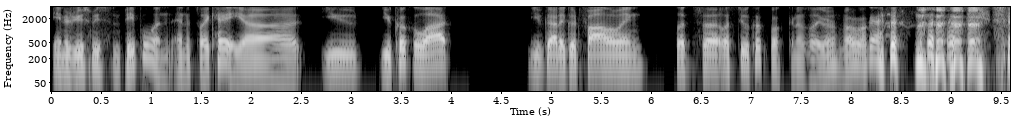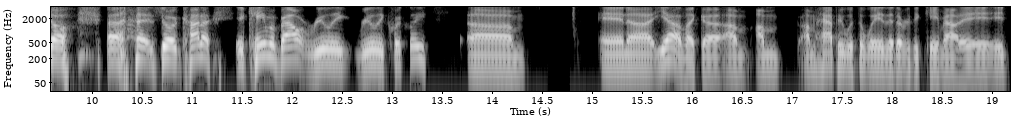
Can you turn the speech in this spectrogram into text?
introduced me to some people, and and it's like, hey, uh, you you cook a lot, you've got a good following let's uh, let's do a cookbook. And i was like oh, okay. So uh, so it kind of it came about really really quickly. Um and uh yeah like uh, i'm i'm i'm happy with the way that everything came out. It, it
